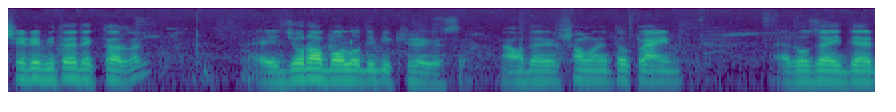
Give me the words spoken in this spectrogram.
সেটার ভিতরে দেখতে পারবেন। এই জোড়া বলদি বিক্রি হয়ে গেছে। আমাদের সম্মানিত ক্লায়েন্ট রোজা ঈদের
